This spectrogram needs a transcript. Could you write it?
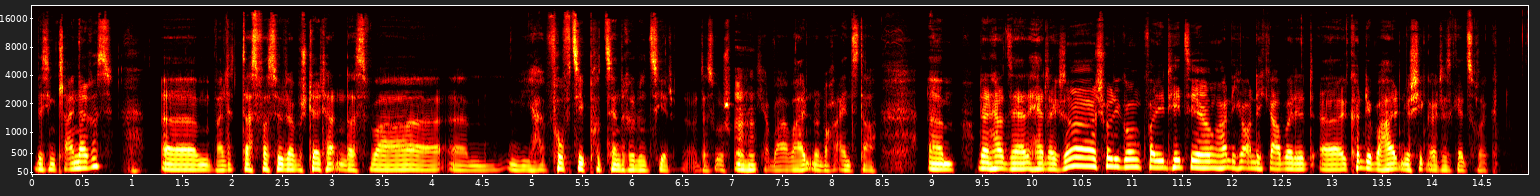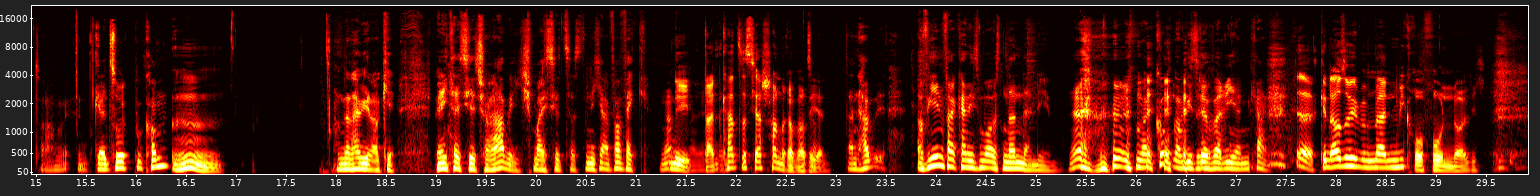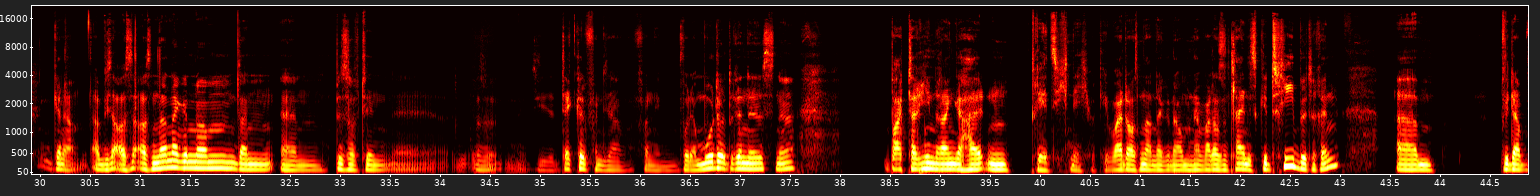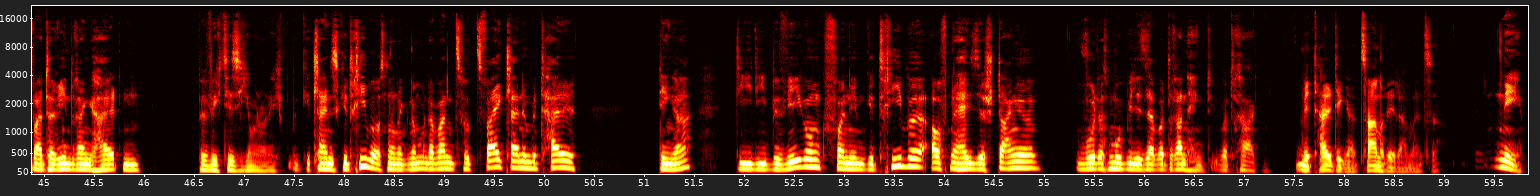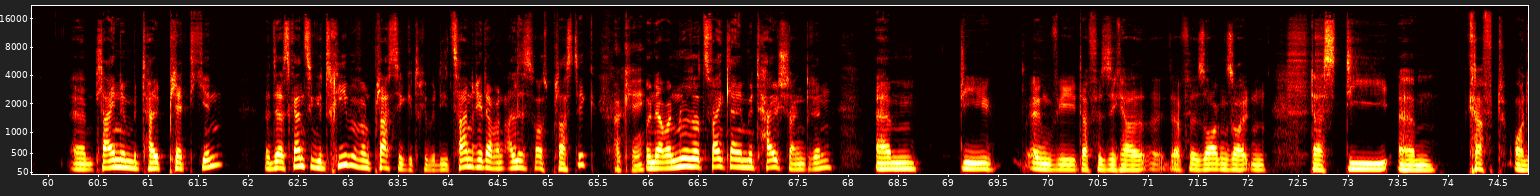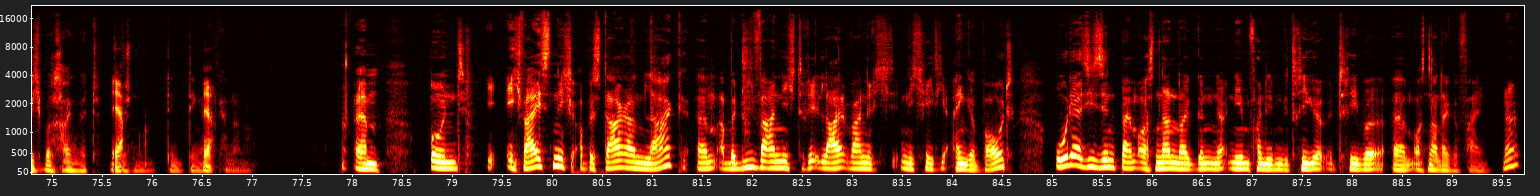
bisschen kleineres, ähm, weil das, was wir da bestellt hatten, das war ähm, irgendwie 50 Prozent reduziert, das ursprünglich, mhm. aber war halt nur noch eins da. Ähm, und dann hat der Herr gesagt, oh, Entschuldigung, Qualitätssicherung hat nicht ordentlich gearbeitet, äh, könnt ihr behalten, wir schicken euch das Geld zurück. So haben wir Geld zurückbekommen. Mhm. Und dann habe ich gedacht, okay, wenn ich das jetzt schon habe, ich schmeiß jetzt das nicht einfach weg. Ne? Nee, dann kannst du es ja schon reparieren. Dann habe auf jeden Fall kann ich es mal auseinandernehmen. Ne? mal gucken, ob ich es reparieren kann. Ja, genauso wie mit meinem Mikrofon neulich. Genau, habe ich es aus, auseinandergenommen, dann ähm, bis auf den äh, also die Deckel von dieser, von dem, wo der Motor drin ist, ne? Batterien reingehalten, dreht sich nicht. Okay, weiter auseinandergenommen. Dann war da so ein kleines Getriebe drin. Ähm, wieder Batterien reingehalten, bewegte sich immer noch nicht. Kleines Getriebe auseinandergenommen und da waren so zwei kleine Metalldinger, die die Bewegung von dem Getriebe auf nachher diese Stange, wo das Mobile selber dranhängt, übertragen. Metalldinger, Zahnräder meinst du? Nee, äh, kleine Metallplättchen. Also das ganze Getriebe waren Plastikgetriebe. Die Zahnräder waren alles aus Plastik. Okay. Und da waren nur so zwei kleine Metallstangen drin, ähm, die irgendwie dafür sicher, dafür sorgen sollten, dass die ähm, Kraft ordentlich übertragen wird. Ja. Zwischen den Dingern, ja. keine Ahnung. Ähm, und ich weiß nicht, ob es daran lag, ähm, aber die waren nicht, waren nicht, nicht richtig eingebaut. Oder sie sind beim Auseinandernehmen von dem Getriebe, Getriebe ähm, auseinandergefallen. Ne?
